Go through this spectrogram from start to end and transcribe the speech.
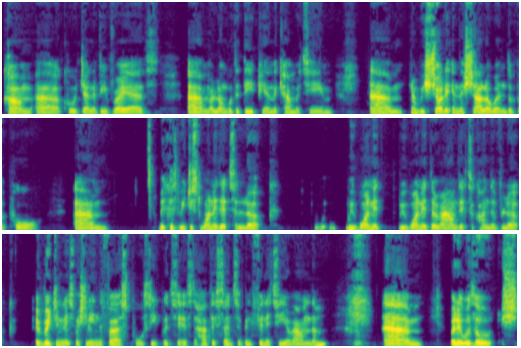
come uh, called Genevieve Reyes, um, along with the DP and the camera team, um, and we shot it in the shallow end of the pool um, because we just wanted it to look. We wanted we wanted around it to kind of look originally, especially in the first pool sequences, to have this sense of infinity around them. Um, but it was all sh-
